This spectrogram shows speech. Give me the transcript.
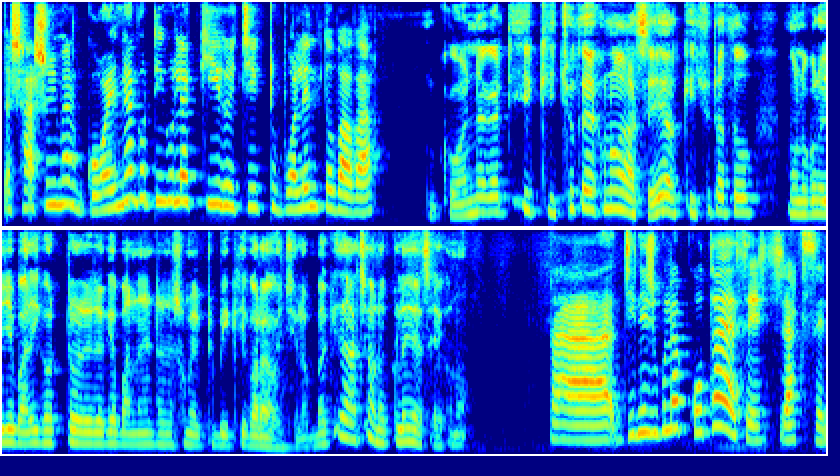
তা শাশুড়ি মার গয়নাগাটিগুলো কি হয়েছে একটু বলেন তো বাবা। গয়নাগাটি কিছু তো এখনও আছে আর কিছুটা তো মনে করো ওই যে বাড়িঘর টর বানানো টানানোর সময় একটু বিক্রি করা হয়েছিল। বাকি আছে অনেকগুলোই আছে এখনও। তা জিনিসগুলো কোথায় আছে রাখছেন?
